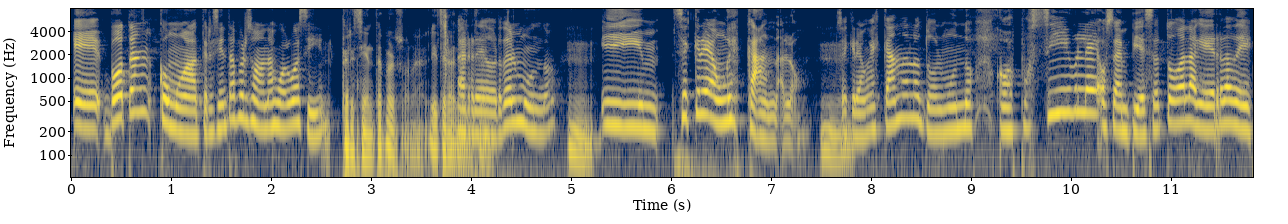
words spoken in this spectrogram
Eh, votan como a 300 personas o algo así 300 personas, literalmente. alrededor del mundo Mm. y se crea un escándalo. Mm. Se crea un escándalo, todo el mundo, ¿cómo es posible? O sea, empieza toda la guerra de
